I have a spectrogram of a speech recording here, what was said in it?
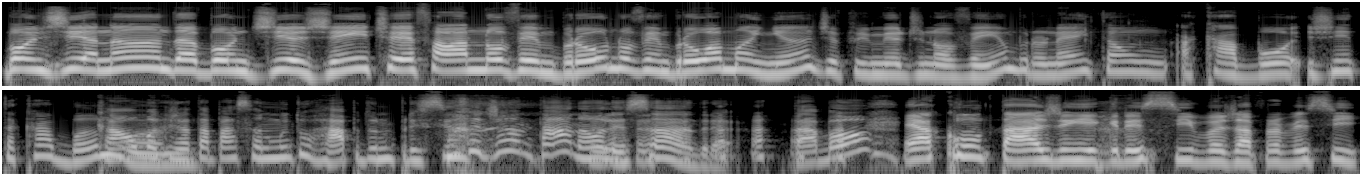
Bom dia, Nanda. Bom dia, gente. Eu ia falar novembro, novembro amanhã, dia 1 de novembro, né? Então acabou. Gente, tá acabando. Calma, que já tá passando muito rápido, não precisa adiantar, não, Alessandra. Tá bom? É a contagem regressiva já para ver se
